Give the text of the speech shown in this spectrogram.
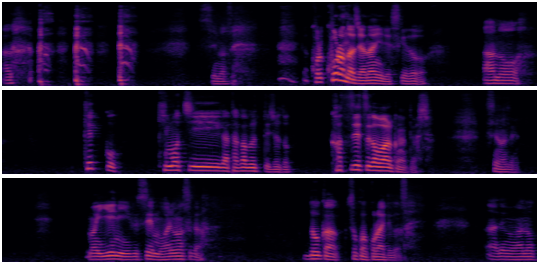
あの すいません。これコロナじゃないですけど、あの、結構気持ちが高ぶってちょっと滑舌が悪くなってました。すいません。まあ家にいるせいもありますが、どうかそこはこらえてください。あ、でもあの、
